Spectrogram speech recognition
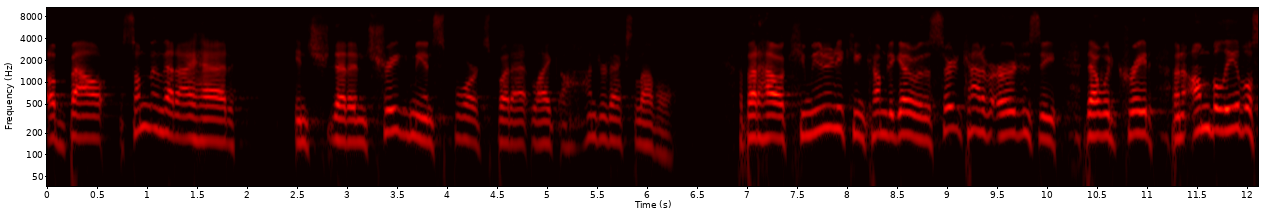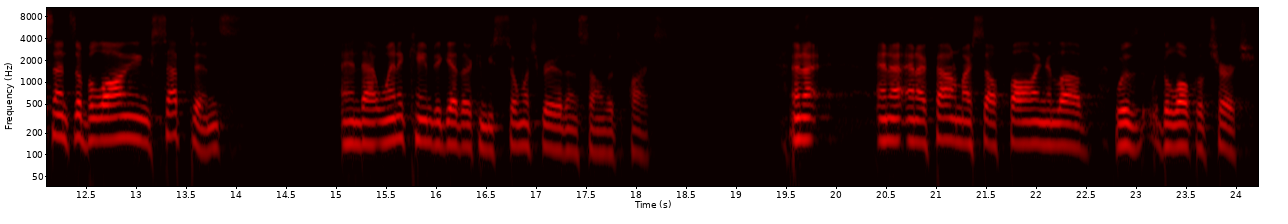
about something that I had that intrigued me in sports, but at like a 100x level. About how a community can come together with a certain kind of urgency that would create an unbelievable sense of belonging, acceptance, and that when it came together, it can be so much greater than the sum of its parts. And I, and I, and I found myself falling in love with the local church.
